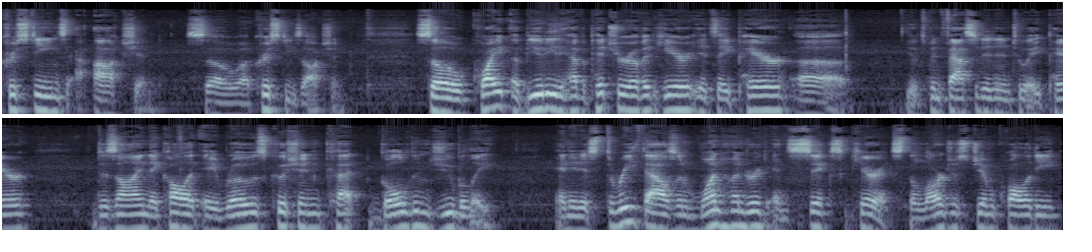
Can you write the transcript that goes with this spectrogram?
Christine's auction. So uh, Christie's auction. So quite a beauty. They have a picture of it here. It's a pear. Uh, it's been faceted into a pear design. They call it a rose cushion cut golden jubilee, and it is 3,106 carats, the largest gem quality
